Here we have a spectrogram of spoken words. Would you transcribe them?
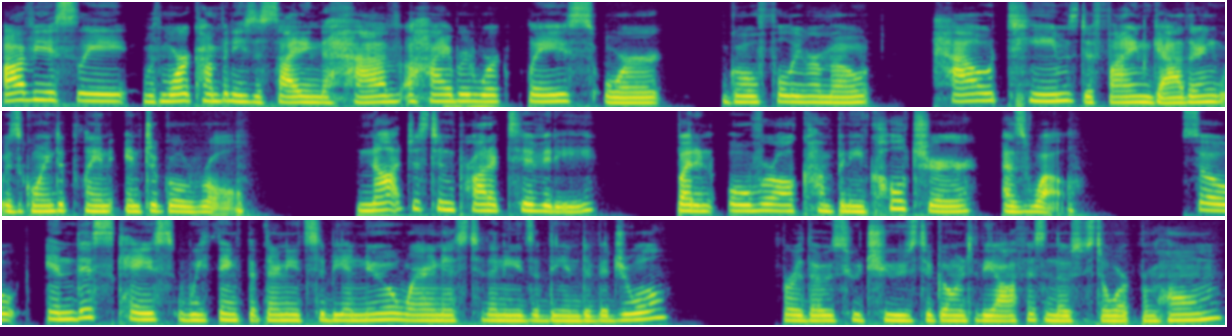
obviously, with more companies deciding to have a hybrid workplace or go fully remote, how teams define gathering was going to play an integral role, not just in productivity, but in overall company culture as well. So, in this case, we think that there needs to be a new awareness to the needs of the individual for those who choose to go into the office and those who still work from home,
